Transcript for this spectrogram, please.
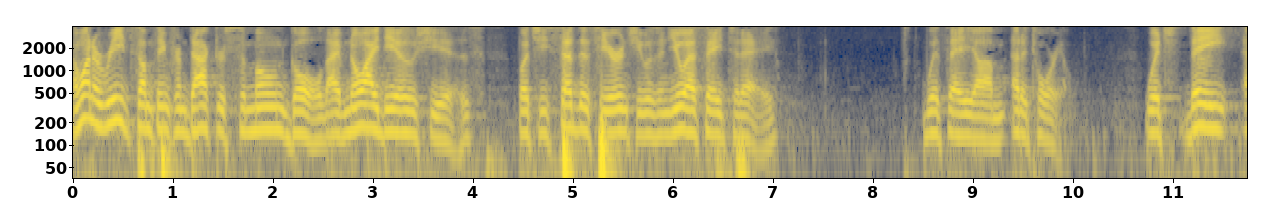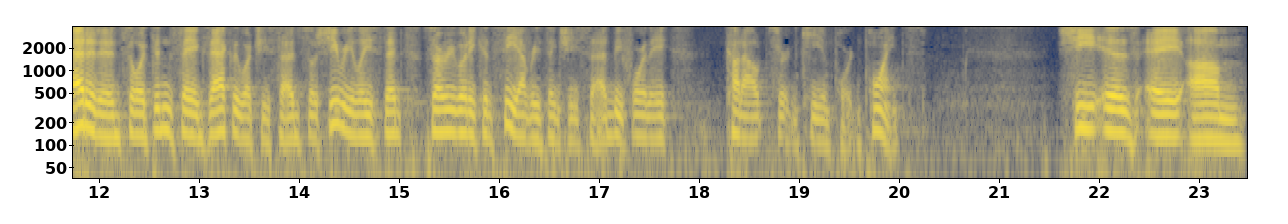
I want to read something from Dr. Simone Gold. I have no idea who she is, but she said this here, and she was in USA Today with a um, editorial, which they edited so it didn't say exactly what she said. So she released it so everybody could see everything she said before they cut out certain key important points. She is a um,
